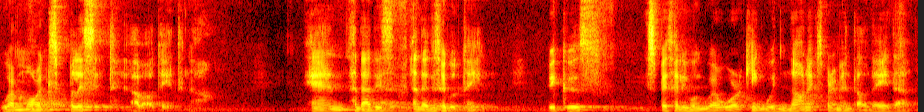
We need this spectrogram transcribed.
we're more explicit about it now. And, and, that is, and that is a good thing because especially when we're working with non-experimental data,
